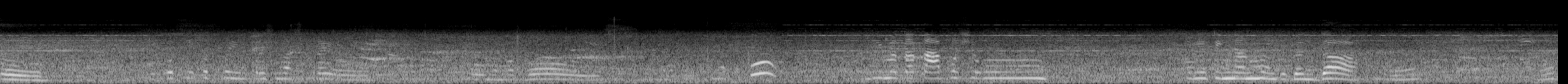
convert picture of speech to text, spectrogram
Oh. Ikot-ikot ko yung Christmas tree, oh. Oh, mga balls. Naku. Hindi matatapos yung tinitingnan mo. Ang gaganda. Oh. Oh.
